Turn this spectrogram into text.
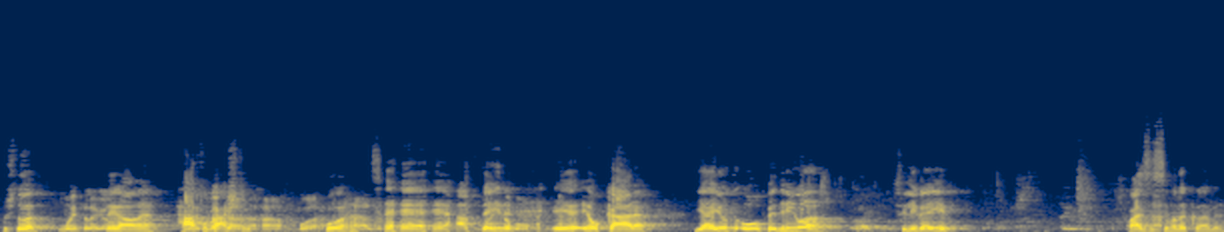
Gostou? Muito legal. Legal, né? Rafa Muito. Castro. Rafa, porra. Porra, arrasa. é, Rafa tem, né? Muito. É, é o cara. E aí, ô, ô, Pedrinho, ó, se liga aí. Quase em cima da câmera.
